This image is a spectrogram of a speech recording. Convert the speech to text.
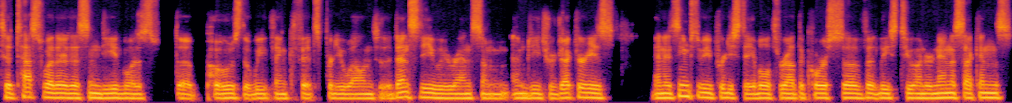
to test whether this indeed was the pose that we think fits pretty well into the density. We ran some MD trajectories and it seems to be pretty stable throughout the course of at least 200 nanoseconds.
